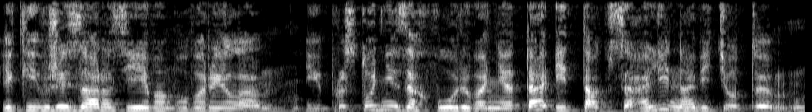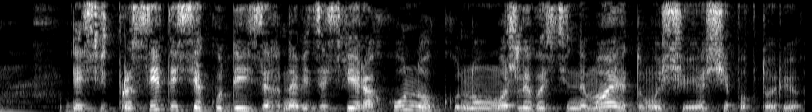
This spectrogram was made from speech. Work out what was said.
який вже зараз є, я вам говорила, і простудні захворювання, та і так, взагалі, навіть от. ем, Десь відпроситися кудись, навіть за свій рахунок, ну, можливості немає, тому що я ще повторюю,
